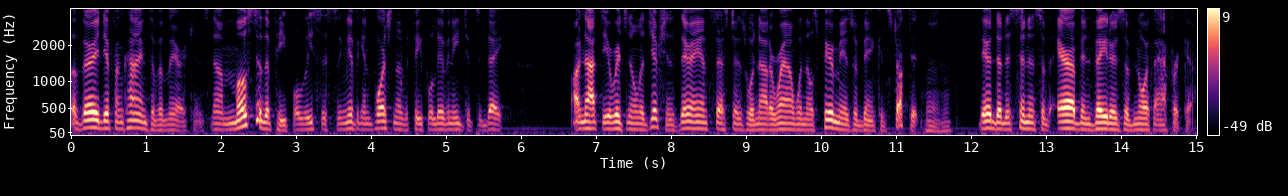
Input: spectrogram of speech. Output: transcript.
but very different kinds of Americans. Now, most of the people, at least a significant portion of the people who live in Egypt today, are not the original Egyptians. Their ancestors were not around when those pyramids were being constructed. Mm-hmm. They're the descendants of Arab invaders of North Africa.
